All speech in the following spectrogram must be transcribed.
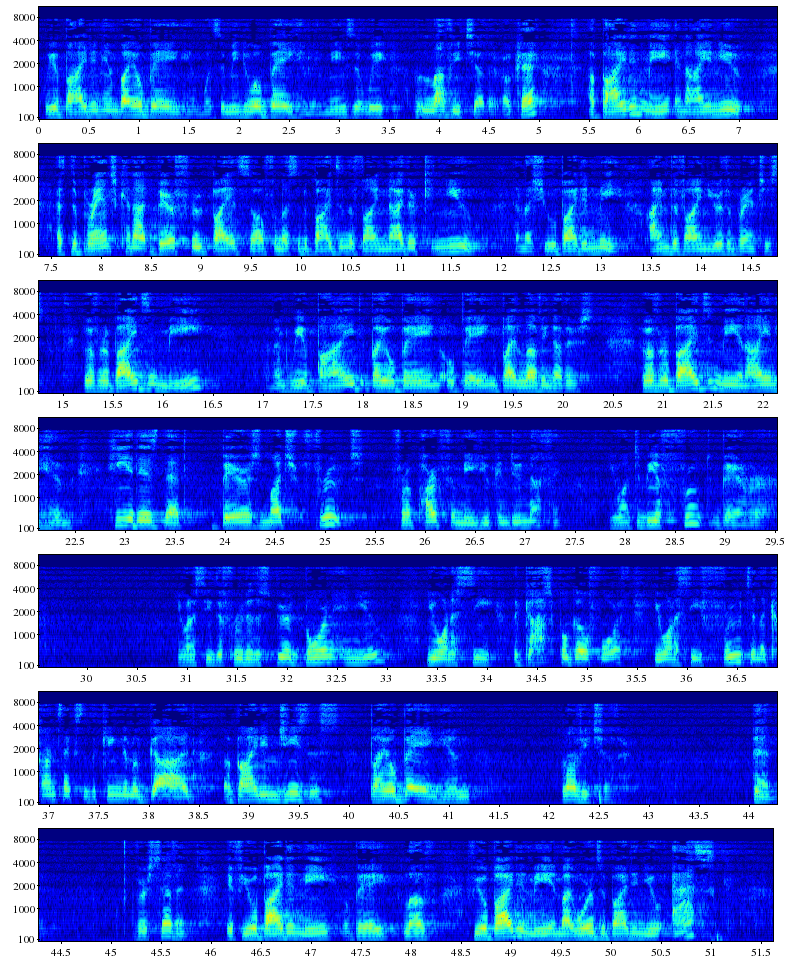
We abide in him by obeying him. What's it mean to obey him? It means that we love each other, okay? Abide in me and I in you. As the branch cannot bear fruit by itself unless it abides in the vine, neither can you unless you abide in me. I am the vine, you're the branches. Whoever abides in me, remember we abide by obeying, obeying by loving others. Whoever abides in me and I in him, he it is that bears much fruit. For apart from me, you can do nothing. You want to be a fruit bearer. You want to see the fruit of the Spirit born in you. You want to see the gospel go forth. You want to see fruit in the context of the kingdom of God abide in Jesus by obeying Him love each other. Then, verse 7 If you abide in me, obey, love. If you abide in me and my words abide in you, ask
